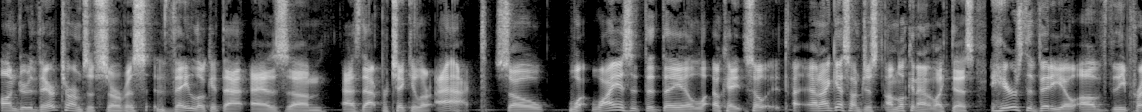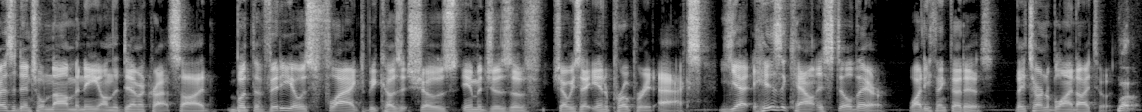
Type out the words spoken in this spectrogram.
under their terms of service, they look at that as um, as that particular act. So what, why is it that they okay so and i guess i'm just i'm looking at it like this here's the video of the presidential nominee on the democrat side but the video is flagged because it shows images of shall we say inappropriate acts yet his account is still there why do you think that is they turn a blind eye to it well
